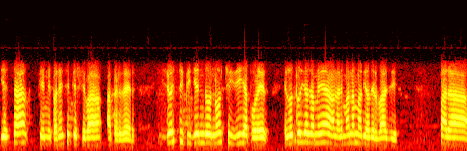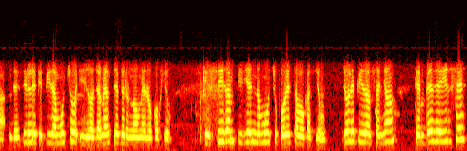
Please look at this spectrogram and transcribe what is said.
y está que me parece que se va a perder. Yo estoy pidiendo noche y día por él. El otro día llamé a la hermana María del Valle para decirle que pida mucho y lo llamé a usted, pero no me lo cogió. Que sigan pidiendo mucho por esta vocación. Yo le pido al Señor que en vez de irse,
